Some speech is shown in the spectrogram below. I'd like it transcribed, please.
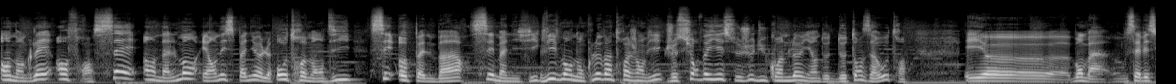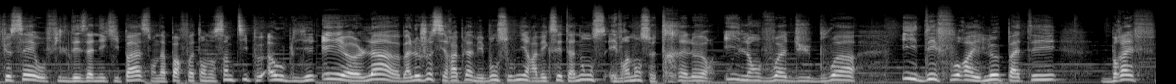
en anglais, en français, en allemand et en espagnol. Autrement dit, c'est open bar, c'est magnifique. Vivement donc le 23 janvier, je surveillais ce jeu du coin de l'œil hein, de, temps à autre. Et euh, bon bah vous savez ce que c'est au fil des années qui passent, on a parfois tendance un petit peu à oublier. Et euh, là, bah, le jeu s'est rappelé à mes bons souvenirs avec cette annonce et vraiment ce trailer, il envoie du bois, il défouraille le pâté. Bref,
